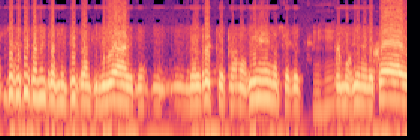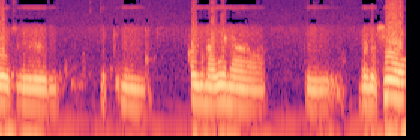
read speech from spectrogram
yo que también transmitir tranquilidad, que, del resto estamos bien, o sea que estamos bien alojados, eh, este, hay una buena eh, relación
